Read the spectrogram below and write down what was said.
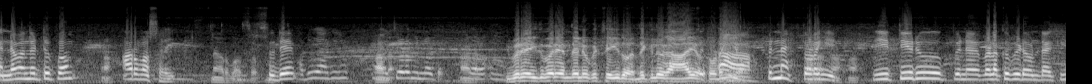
അന്ന വന്നിട്ട് ഇപ്പം ആറു മാസമായി ഇവരെ ഇതുവരെ എന്തെങ്കിലുമൊക്കെ ചെയ്തോ? എന്തെങ്കിലും ആയോ? തുടങ്ങി പിന്നെ തുടങ്ങി. ഈറ്റി ഒരു പിന്നെ വിളക്ക് പീഠം ഉണ്ടാക്കി.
